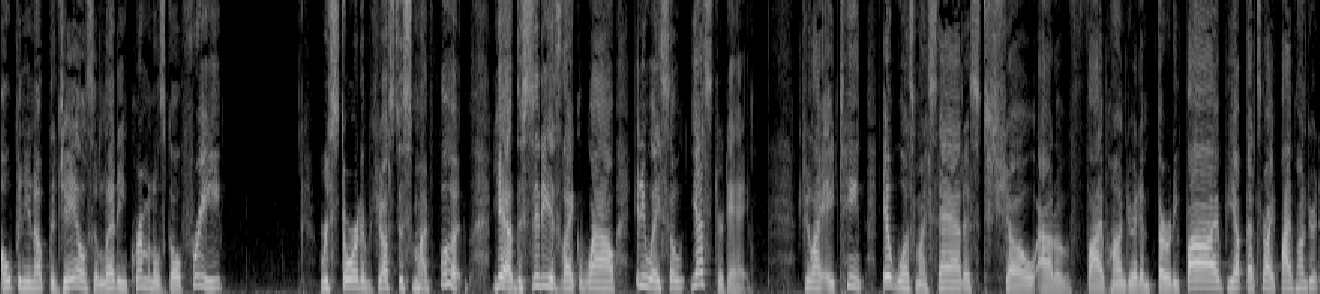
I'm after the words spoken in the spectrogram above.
opening up the jails and letting criminals go free? Restorative justice, my foot. Yeah, the city is like, wow. Anyway, so yesterday, July 18th, it was my saddest show out of 535. Yep, that's right, 500.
